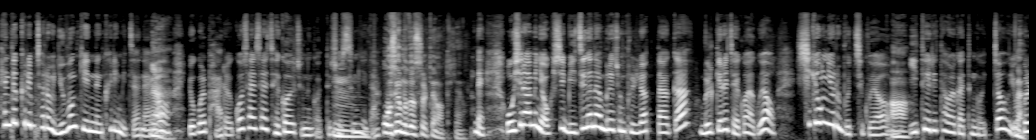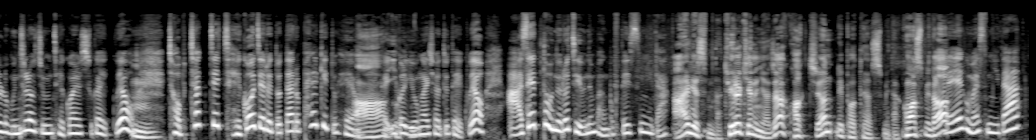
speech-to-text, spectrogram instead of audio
핸드크림처럼 유분기 있는 크림 있잖아요. 네. 요걸 바르고 살살 제거해 주는 것도 좋습니다. 음. 옷에 묻었을 땐 어떻게 해요? 네. 옷이라면 역시 미지근한 물에 좀 불렸다가 물기를 제거하고요. 식용유를 묻히고요. 아. 이태리 타월 같은 거 있죠? 요걸로 문질러 주면 제거할 수가 있고요. 음. 접착제 제거제를 또 따로 팔기도 해요. 아, 그러니까 이걸. 이용하셔도 되고요. 아세톤으로 지우는 방법도 있습니다. 알겠습니다. 뒤를 캐는 여자 곽지연 리포터였습니다. 고맙습니다. 네, 고맙습니다.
